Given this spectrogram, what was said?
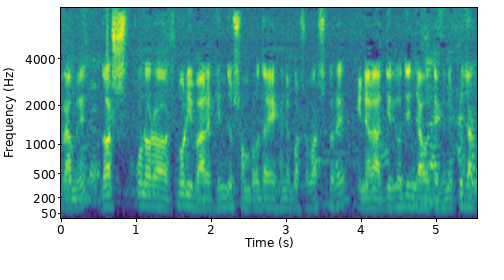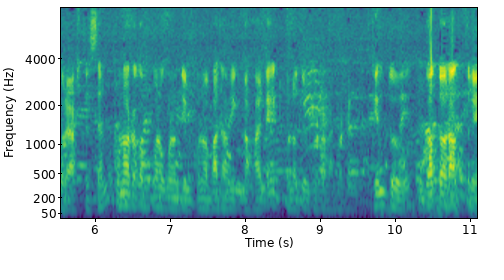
গ্রামে দশ পনেরো পরিবার হিন্দু সম্প্রদায় এখানে বসবাস করে। এনারা দীর্ঘদিন যাবত এখানে পূজা করে আসতেছেন। কোনো রকম, কোনো কোনো দিন কোনো বাধা বিঘ্ন হয়নি কোনো দুর্ঘটনা ঘটে কিন্তু গত রাত্রে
